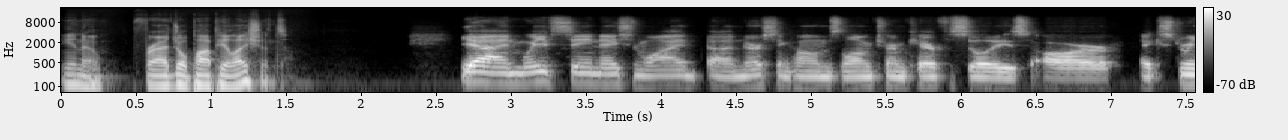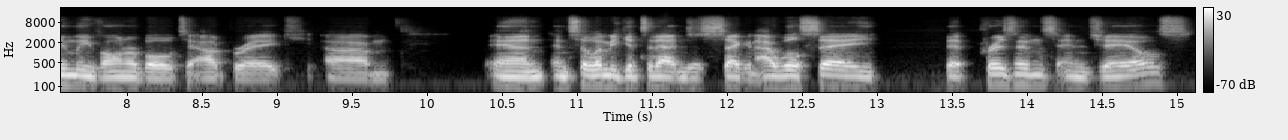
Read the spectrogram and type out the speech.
you know, fragile populations? Yeah, and we've seen nationwide uh, nursing homes, long term care facilities are extremely vulnerable to outbreak. Um, and and so let me get to that in just a second. I will say that prisons and jails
